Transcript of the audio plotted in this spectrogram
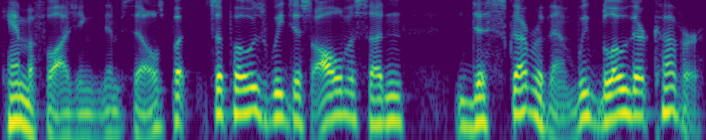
camouflaging themselves, but suppose we just all of a sudden discover them. We blow their cover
